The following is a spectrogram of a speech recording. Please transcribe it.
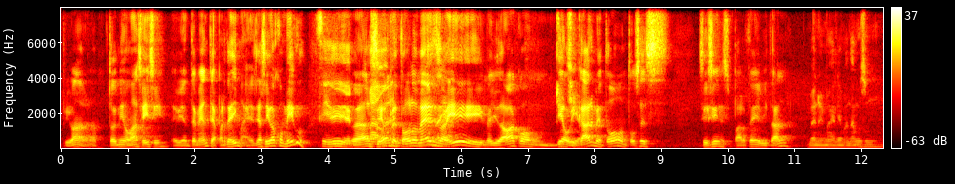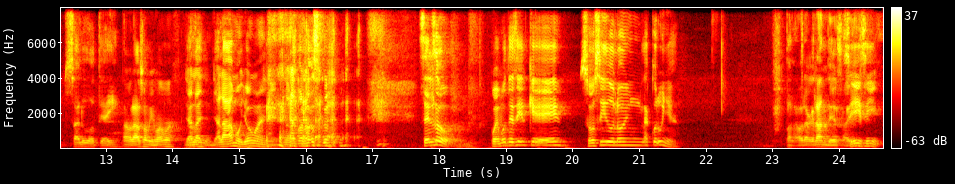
privada, ¿verdad? Entonces mi mamá, sí, sí, evidentemente. Aparte de Ima, ella se iba conmigo. Sí, sí. Siempre, todos los meses ahí, y me ayudaba con a ubicarme, todo. Entonces, sí, sí, es parte vital. Bueno, Ima, le mandamos un saludote ahí. Un abrazo a mi mamá. Ya, la, ya la amo yo, man. no la conozco. Celso, ¿podemos decir que sos ídolo en La Coruña? Palabra grande esa. Sí, sí.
